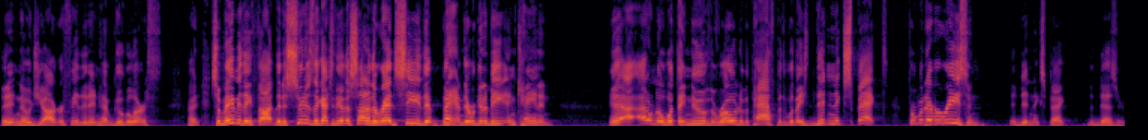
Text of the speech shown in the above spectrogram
They didn't know geography, they didn't have Google Earth. Right? So maybe they thought that as soon as they got to the other side of the Red Sea, that bam, they were going to be in Canaan. Yeah, I, I don't know what they knew of the road or the path, but what they didn't expect, for whatever reason, they didn't expect the desert.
